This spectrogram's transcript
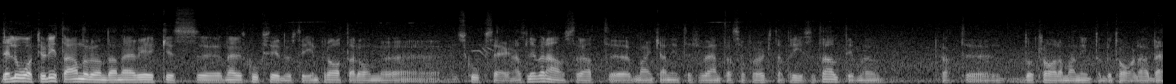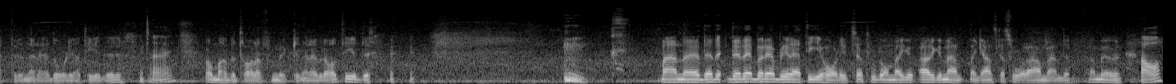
Det låter ju lite annorlunda när, virkes, när skogsindustrin pratar om skogsägarnas leveranser. Att man kan inte förvänta sig få högsta priset alltid. Men för att eh, då klarar man inte att betala bättre när det är dåliga tider. Nej. Om man betalar för mycket när det är bra tider. Men eh, det, det, det börjar bli rätt ihåligt så jag tror de argumenten är ganska svåra att använda framöver. Ja.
